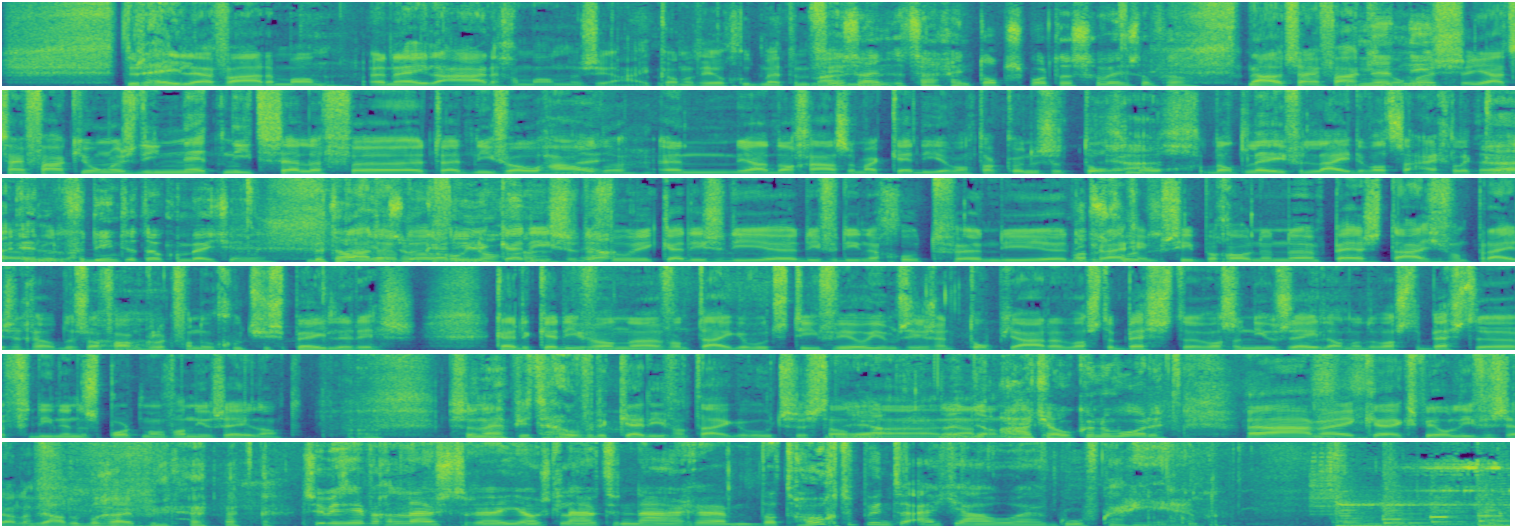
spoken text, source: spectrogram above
Dus een hele ervaren man. En een hele aardige man. Dus ja, ik kan het heel goed met hem Maar vinden. zijn, het zijn geen topsporters geweest, of wel? Nou, het zijn vaak, net jongens, ja, het zijn vaak jongens die net niet zelf het, het niveau haalden. En ja, dan gaan ze maar caddyen. Want dan kunnen ze toch Ja. nog dat leven leiden wat ze eigenlijk Ja, en willen. verdient het ook een beetje? Betaal Nou, de, de goede caddies, de ja? Goede caddies die, eh, die verdienen goed. En die, eh, die krijgen goed? in principe gewoon een, een percentage van het prijzengeld. Dus afhankelijk van hoe goed je speler is. Kijk, de caddy van, eh, van Tiger Woods, Steve Williams in zijn topjaren... Dat was de beste, was een Nieuw-Zeelander. Dat was de beste verdienende sportman van Nieuw-Zeeland. Dus dan heb je het over de caddy van Tiger Woods. Dus dan, Ja, eh, ja, dan had je ook kunnen worden. Ja, maar ik, eh, ik speel liever zelf. Ja, dat begrijp ik. Zullen we eens even gaan luisteren, Joost Luiten... naar eh, wat hoogtepunten uit jouw eh, golfcarrière?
